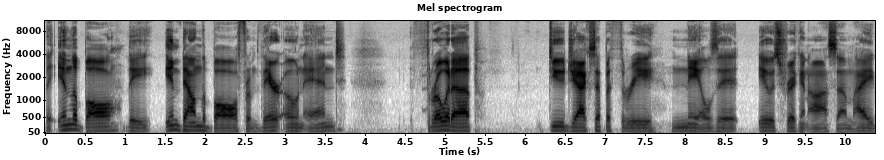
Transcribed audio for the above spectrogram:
They in the ball. They inbound the ball from their own end, throw it up. Dude jacks up a three nails it. It was freaking awesome. I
